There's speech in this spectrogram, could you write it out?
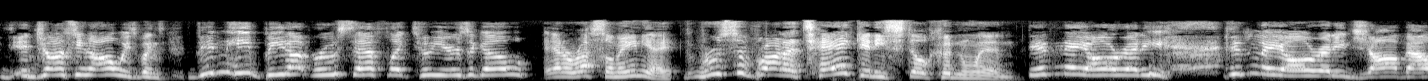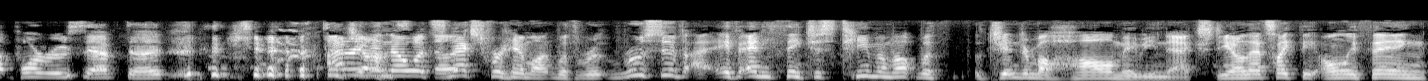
and John Cena always wins. Didn't he beat up Rusev like two years ago? At a WrestleMania, Rusev brought a tank and he still couldn't win. Didn't they already? Didn't they already job out poor Rusev to? to I don't John even know what's Cena? next for him on with Ru- Rusev. Uh, if anything, just team him up with Jinder Mahal maybe next. You know, that's like the only thing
